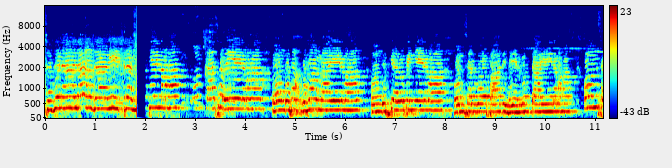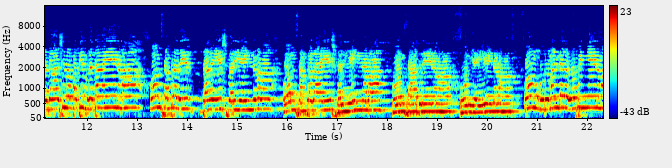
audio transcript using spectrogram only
సుగుణాల గాయత్రం ఓం శాస్త్రమయే నమ ఓం గుహ గుహాంబాయే నమ ఓం గుహ్యరూపిణ్యే నమ ఓం సర్వోపాధి నమ ఓం సదాశివ పతివ్రతాయే నమ ఓం సంప్రదాయేశ్వర్యై నమ ఓం సంప్రదాయేశ్వర్యై నమ ఓం సాధునే నమ ఓం యయ్యై నమ ఓం గురుమండల రూపిణ్యై నమ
